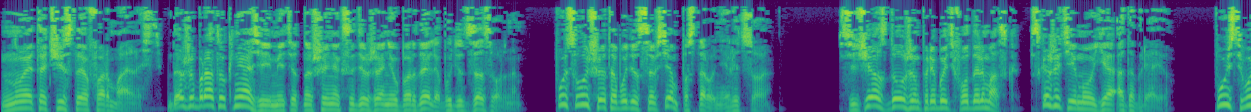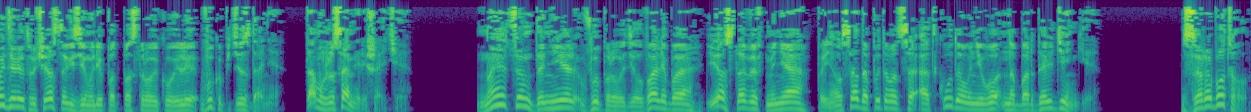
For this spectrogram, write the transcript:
«Но «Ну, это чистая формальность. Даже брату князя иметь отношение к содержанию борделя будет зазорным. Пусть лучше это будет совсем постороннее лицо. Сейчас должен прибыть Фодельмаск. Скажите ему, я одобряю. Пусть выделит участок земли под постройку или выкупите здание. Там уже сами решайте. На этом Даниэль выпроводил Валиба и, оставив меня, принялся допытываться, откуда у него на бордель деньги. «Заработал»,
